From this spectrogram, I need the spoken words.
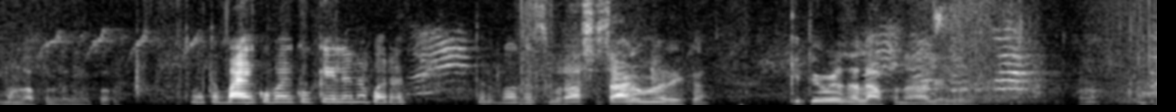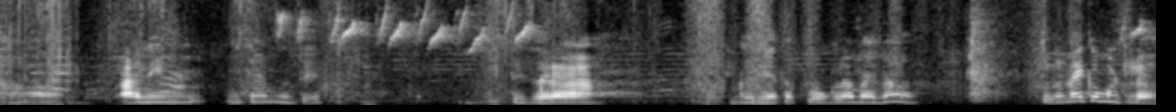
मग आपण लग्न करू. तू आता बायको बायको केलं ना परत तर बघच बरं असंच अडवणार आहे का? किती वेळ झाला आपण आलेलो? हां? आणि मी काय म्हणते ते जरा घरी आता प्रोग्राम आहे ना तुला नाही का म्हटलं?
